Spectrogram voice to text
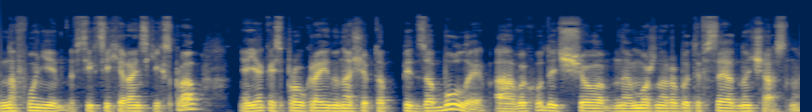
на фоні всіх цих іранських справ якось про Україну, начебто, підзабули. А виходить, що е, можна робити все одночасно.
